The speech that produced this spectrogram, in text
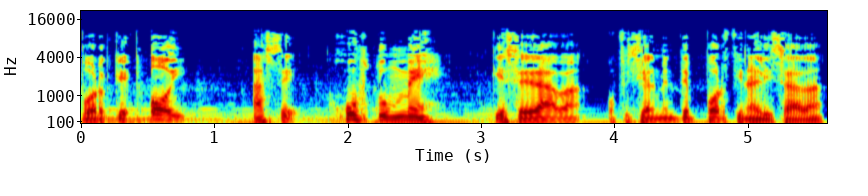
porque hoy hace justo un mes que se daba oficialmente por finalizada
